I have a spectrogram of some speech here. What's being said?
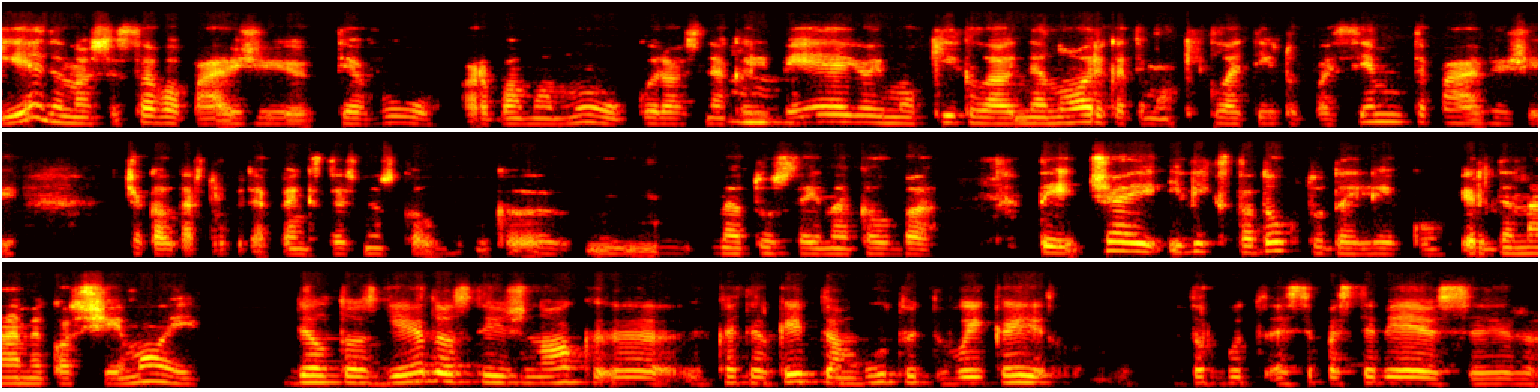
gėdinosi savo, pavyzdžiui, tėvų arba mamų, kurios mm. nekalbėjo į mokyklą, nenori, kad į mokyklą ateitų pasimti, pavyzdžiui. Čia gal dar truputį apie ankstesnius kalb... metus eina kalba. Tai čia įvyksta daug tų dalykų ir dinamikos šeimoje. Dėl tos gėdos, tai žinok, e, kad ir kaip ten būtų, vaikai, turbūt esi pastebėjusi ir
